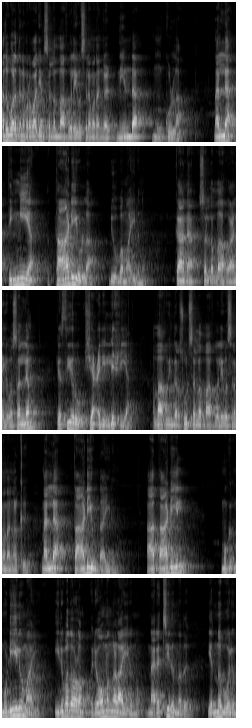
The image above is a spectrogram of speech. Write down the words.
അതുപോലെ തന്നെ പ്രവാചകൻ സല്ലാഹു അലൈഹി വസ്ലം തങ്ങൾ നീണ്ട മൂക്കുള്ള നല്ല തിങ്ങിയ താടിയുള്ള രൂപമായിരുന്നു. കാന സല്ലാഹു അലഹി വസല്ലം കസീറു ഷഅരി ലിഹിയ. അള്ളാഹുവിന്റെ റസൂൽ സല്ലാഹു അലൈഹി വസ്ലമ തങ്ങൾക്ക് നല്ല താടി ഉണ്ടായിരുന്നു. ആ താടിയിൽ മുടിയിലുമായി ഇരുപതോളം രോമങ്ങളായിരുന്നു നരച്ചിരുന്നത് എന്നുപോലും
